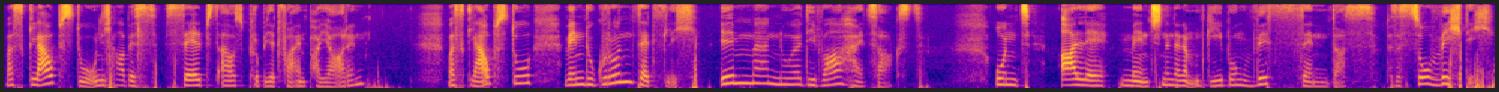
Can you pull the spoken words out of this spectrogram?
Was glaubst du, und ich habe es selbst ausprobiert vor ein paar Jahren, was glaubst du, wenn du grundsätzlich immer nur die Wahrheit sagst und alle Menschen in deiner Umgebung wissen das. Das ist so wichtig.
